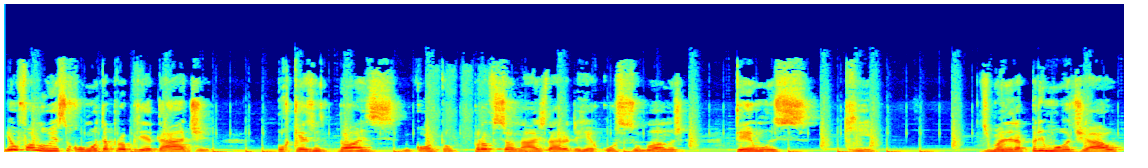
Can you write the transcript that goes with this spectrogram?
Eu falo isso com muita propriedade porque nós, enquanto profissionais da área de recursos humanos, temos que, de maneira primordial,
